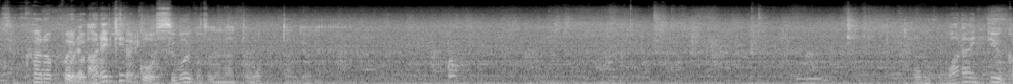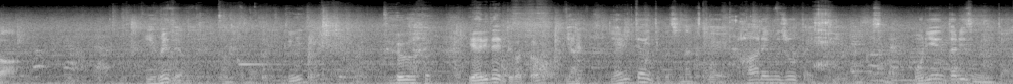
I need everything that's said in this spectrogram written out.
うん。セクハラっぽいあれ結構すごいことだなって思ったんだよねおお笑いっていうか夢だよね。なんかもう。え？どういうことやりたいってこと？いややりたいってことじゃなくてハーレム状態っていうなんかそのオリエンタリズムみたいな、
